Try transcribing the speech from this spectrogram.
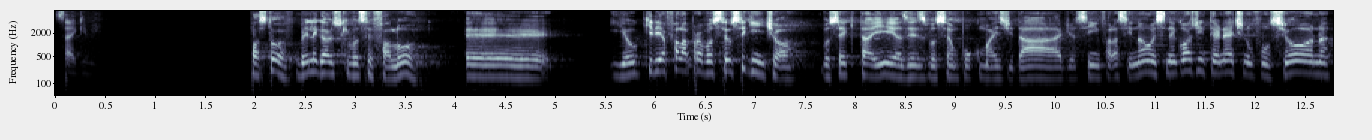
segue-me. Pastor, bem legal isso que você falou. É... E eu queria falar para você o seguinte, ó. Você que está aí, às vezes você é um pouco mais de idade, assim, fala assim, não, esse negócio de internet não funciona,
